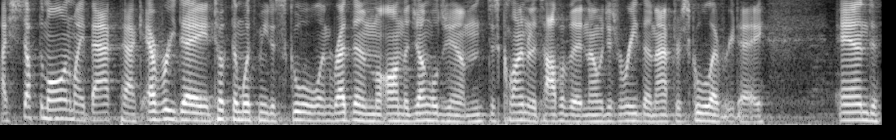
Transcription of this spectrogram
I stuffed them all in my backpack every day and took them with me to school and read them on the jungle gym. Just climbed to the top of it, and I would just read them after school every day. And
